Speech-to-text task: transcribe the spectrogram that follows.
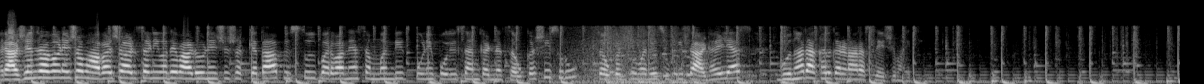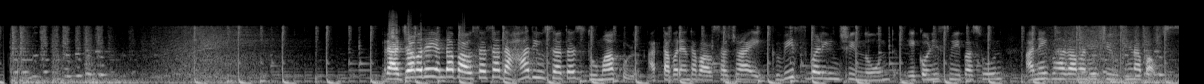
राजेंद्र गणेशा भावाच्या अडचणीमध्ये वाढ होण्याची शक्यता पिस्तूल परवान्यासंबंधित पुणे पोलिसांकडनं चौकशी सुरू. चौकशीमध्ये चुकीचं आढळल्यास गुन्हा दाखल करणार असल्याची माहिती. राज्यामध्ये यंदा पावसाचा दहा दिवसातच धुमाकूळ. आतापर्यंत पावसाच्या एकवीस बळींची नोंद एकोणीस मे पासून अनेक भागामध्ये जीवघेणा पाऊस.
